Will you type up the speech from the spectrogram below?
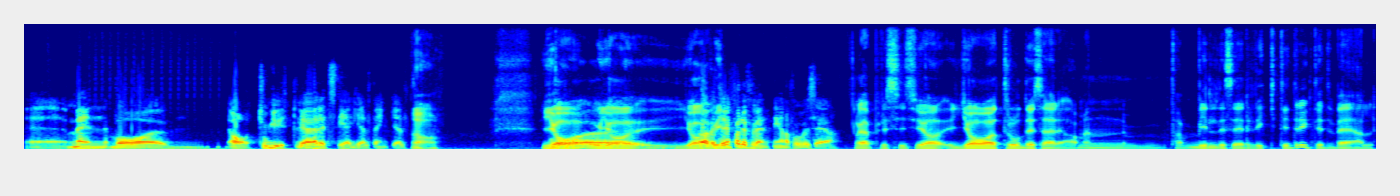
Eh, men var, ja, tog ytterligare ett steg helt enkelt. Ja. Ja, och jag... jag Överträffade förväntningarna får vi säga. Ja, precis. Jag, jag trodde så här, ja men... Fan, vill det sig riktigt, riktigt väl.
